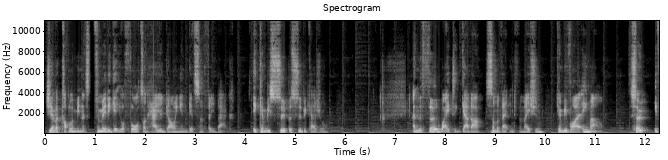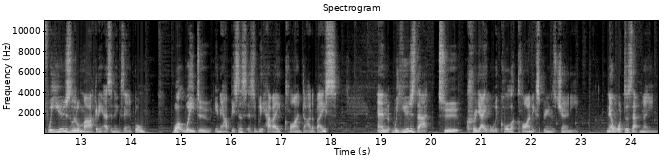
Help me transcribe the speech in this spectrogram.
Do you have a couple of minutes for me to get your thoughts on how you're going and get some feedback? It can be super, super casual. And the third way to gather some of that information can be via email. So, if we use Little Marketing as an example, what we do in our business is we have a client database and we use that to create what we call a client experience journey. Now, what does that mean?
